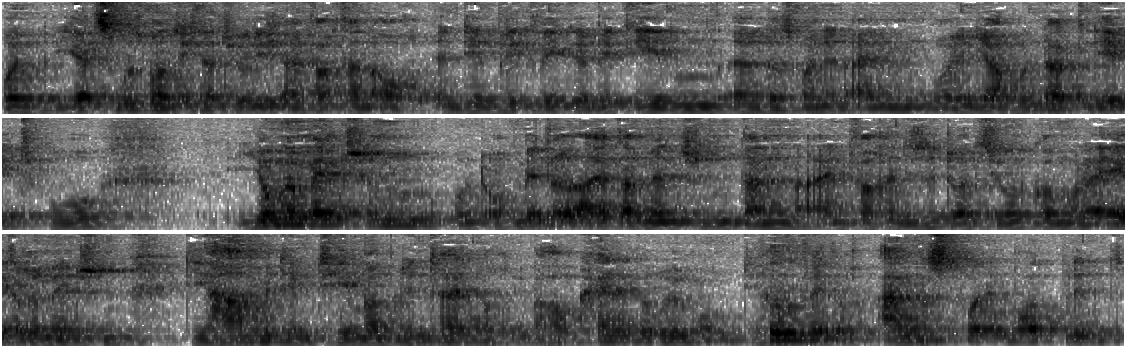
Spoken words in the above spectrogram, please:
Und jetzt muss man sich natürlich einfach dann auch in den Blickwinkel begeben, äh, dass man in einem neuen Jahrhundert lebt, wo junge Menschen und auch Mittelaltermenschen dann einfach in die Situation kommen oder ältere Menschen, die haben mit dem Thema Blindheit noch überhaupt keine Berührung, die haben mhm. vielleicht auch Angst vor dem Wort blind,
